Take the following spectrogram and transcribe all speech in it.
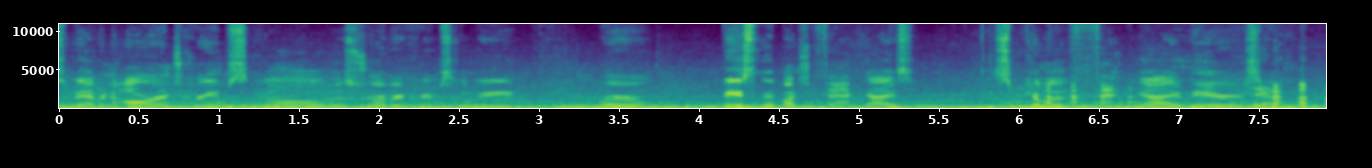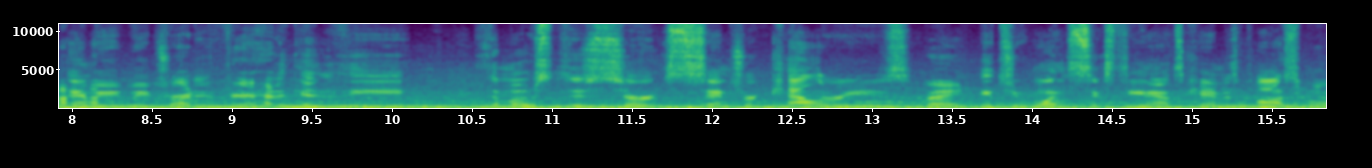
So we have an orange creamsicle with strawberry creamsicle. We we're basically a bunch of fat guys. It's become a fat guy beers, Yeah. and we, we try to figure out how to get the the most dessert centric calories Right. into one 16 ounce can as possible.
